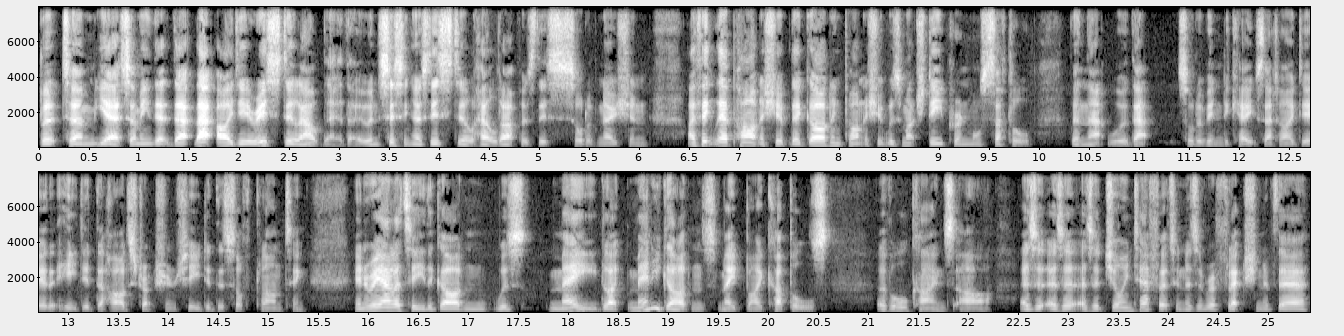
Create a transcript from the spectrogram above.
But um, yes, I mean that, that that idea is still out there though, and Sissinghurst is still held up as this sort of notion. I think their partnership, their gardening partnership, was much deeper and more subtle than that. That sort of indicates that idea that he did the hard structure and she did the soft planting. In reality, the garden was made like many gardens made by couples of all kinds are as a, as a as a joint effort and as a reflection of their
